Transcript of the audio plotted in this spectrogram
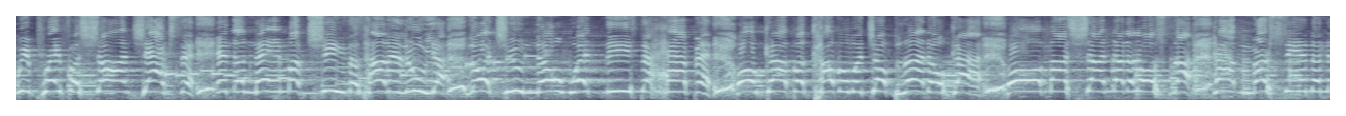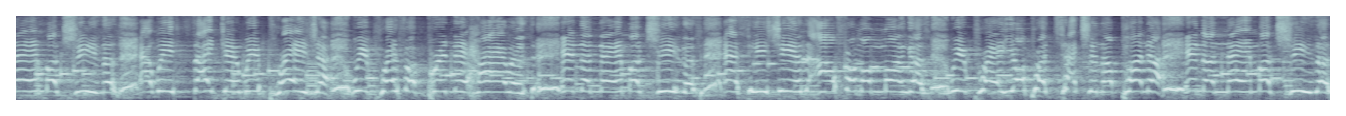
we pray for Sean Jackson in the name of Jesus. Hallelujah. Lord, you know what needs to happen. Oh God, but cover with your blood, oh God. Oh my Shanadarosa. Have mercy in the name of Jesus. And we thank you, we praise you. We pray for Brittany Harris in the name of Jesus as he she is out from among us. We pray your protection upon her in the name of Jesus.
